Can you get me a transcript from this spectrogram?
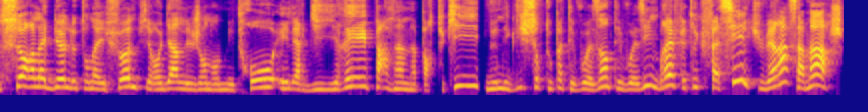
sors la gueule de ton iPhone puis regarde les gens dans le métro et l'air guilleré, parle à n'importe qui, ne néglige surtout pas tes voisins, tes voisines, bref, les trucs faciles, tu verras, ça marche.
